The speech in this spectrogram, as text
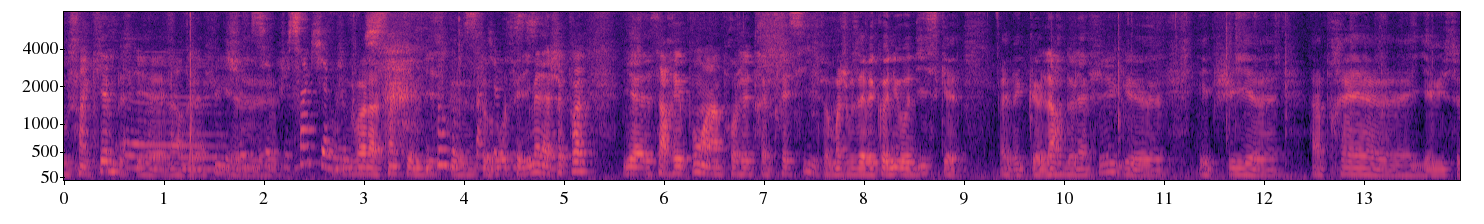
ou cinquième parce qu'il y a l'art de la fugue. Je ne sais plus, cinquième je pense. Voilà, cinquième disque solo, Célimène. À chaque fois, ça répond à un projet très précis. moi, je vous avais connu au disque avec l'art de la fugue et puis après, euh, il y a eu ce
